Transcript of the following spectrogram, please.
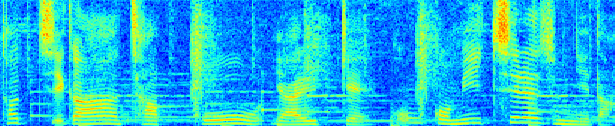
터치가 작고 얇게 꼼꼼히 칠해줍니다.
